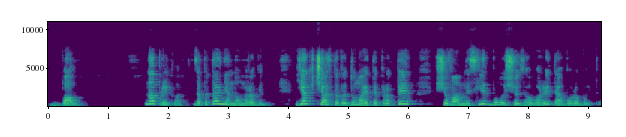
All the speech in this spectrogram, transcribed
бал. Наприклад, запитання номер один. Як часто ви думаєте про те, що вам не слід було щось говорити або робити?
